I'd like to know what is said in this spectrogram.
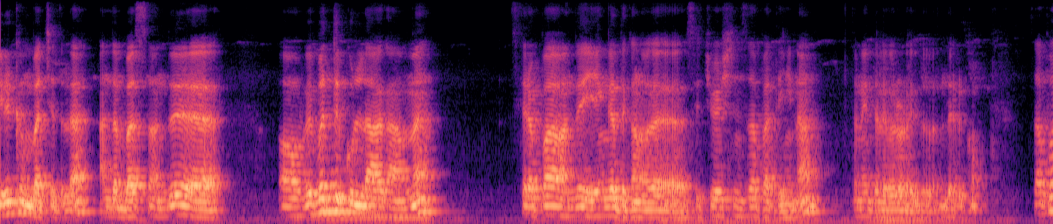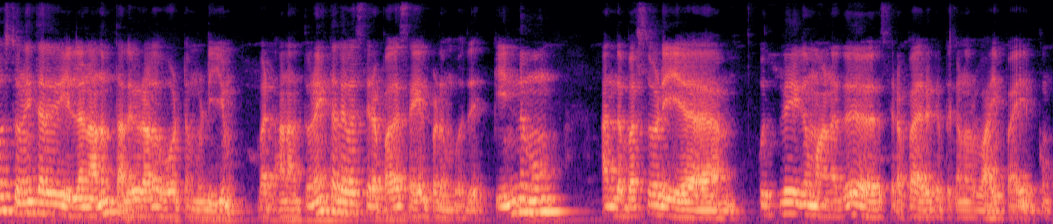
இருக்கும் பட்சத்தில் அந்த பஸ் வந்து விபத்துக்குள்ளாகாமல் சிறப்பாக வந்து இயங்கிறதுக்கான ஒரு சுச்சுவேஷன்ஸாக பார்த்தீங்கன்னா துணைத்தலைவரோட இது வந்து இருக்கும். சப்போஸ் துணைத்தலைவர் இல்லைனாலும் தலைவரால் ஓட்ட முடியும். பட் ஆனால் துணைத் தலைவர் சிறப்பாக செயல்படும் போது இன்னமும் அந்த பஸ்ஸோடைய உத்வேகமானது சிறப்பாக இருக்கிறதுக்கான ஒரு வாய்ப்பாக இருக்கும்.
